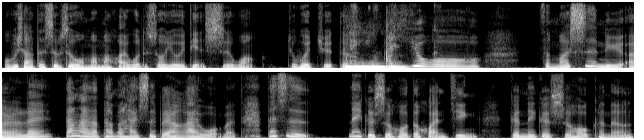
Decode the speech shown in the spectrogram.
我不晓得是不是我妈妈怀我的时候有一点失望，就会觉得，哎呦，怎么是女儿嘞？当然了，他们还是非常爱我们，但是那个时候的环境跟那个时候可能，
